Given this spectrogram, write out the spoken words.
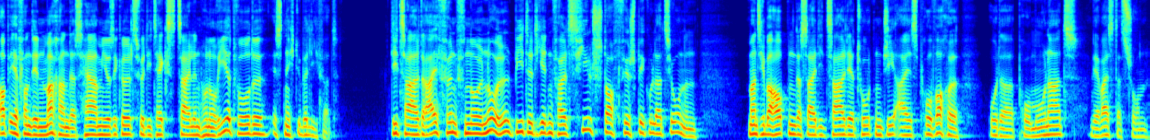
Ob er von den Machern des Hair-Musicals für die Textzeilen honoriert wurde, ist nicht überliefert. Die Zahl 3500 bietet jedenfalls viel Stoff für Spekulationen. Manche behaupten, das sei die Zahl der toten GIs pro Woche oder pro Monat, wer weiß das schon.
